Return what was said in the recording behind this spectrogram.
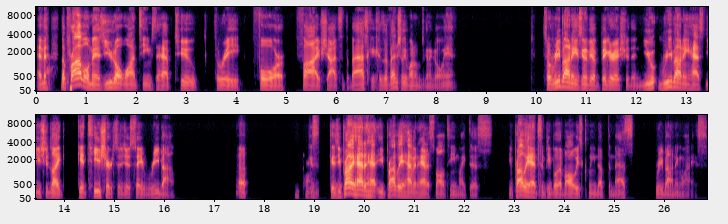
And the, the problem is you don't want teams to have two, three, four, five shots at the basket because eventually one of them's going to go in. So rebounding is going to be a bigger issue than you. Rebounding has you should like get T-shirts to just say rebound. Because you probably had a you probably haven't had a small team like this. You probably had some people that have always cleaned up the mess, rebounding wise.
